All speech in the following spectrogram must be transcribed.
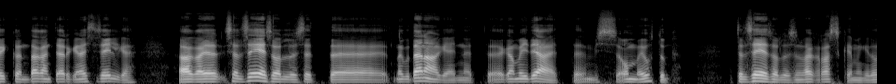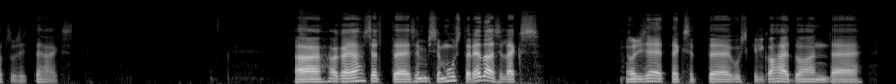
kõik on tagantjärgi on hästi selge. aga seal sees olles, et nagu tänagi on, et ega me ei tea, et mis homme juhtub. Seal sees olles on väga raske mingeid otsuseid teha, eks. aga jah, sealt see, mis see muster edasi läks, oli see, et eks, et kuskil kahe tuhande 2000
